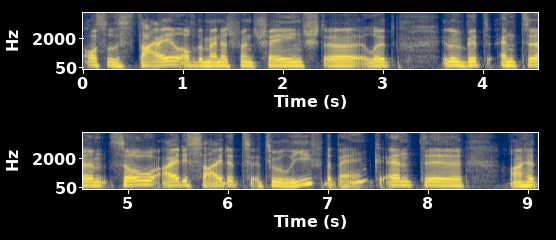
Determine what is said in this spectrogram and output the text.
also the style of the management changed a little, a little bit, and um, so I decided to leave the bank, and I had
